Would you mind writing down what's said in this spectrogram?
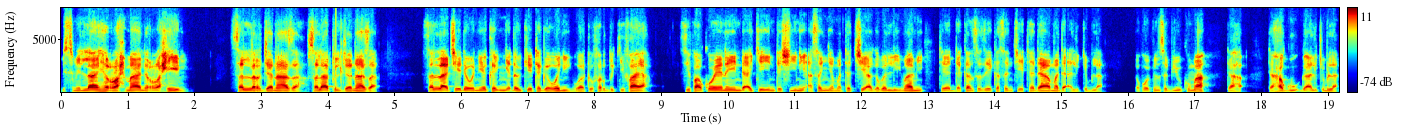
Bismillahir Rahmanir Rahim. Sallar janaza, salatul janaza. Sallah ce da wani yakan iya ɗauke ta ga wani wato fardu kifaya. Sifa ko yanayin da ake yin ta shine a sanya matacce a gaban limami ta yadda kansa zai kasance ta dama da alƙibla. Kafofinsa biyu kuma ta, ta hagu ga alƙibla.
